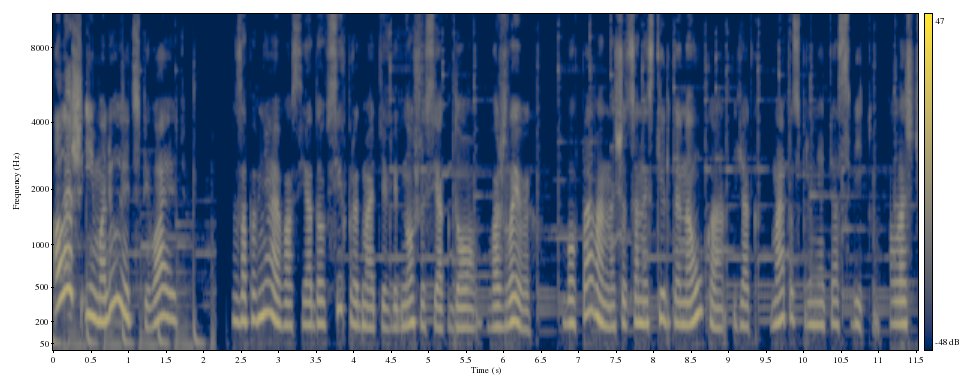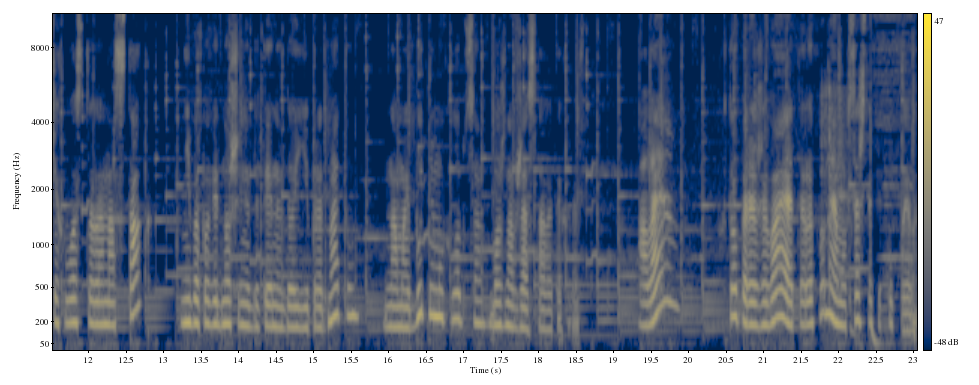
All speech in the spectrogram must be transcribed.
але ж і малюють, співають. Запевняю вас, я до всіх предметів відношусь як до важливих, бо впевнена, що це не скільки наука, як метод сприйняття світу. Але чи хвостили нас так, ніби по відношенню дитини до її предмету, на майбутньому хлопця можна вже ставити хрест. Але хто переживає, телефони йому все ж таки купили.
